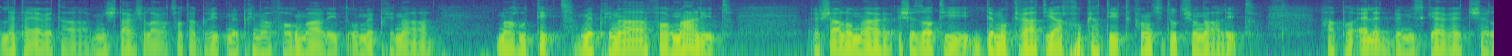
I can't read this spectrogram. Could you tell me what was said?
לתאר את המשטר של ארצות הברית מבחינה פורמלית ומבחינה מהותית. מבחינה פורמלית אפשר לומר שזאת היא דמוקרטיה חוקתית קונסטיטוציונלית הפועלת במסגרת של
